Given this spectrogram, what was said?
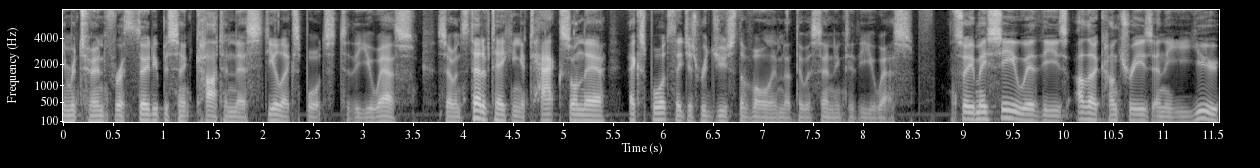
in return for a 30% cut in their steel exports to the US. So instead of taking a tax on their exports, they just reduced the volume that they were sending to the US. So you may see with these other countries and the EU,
